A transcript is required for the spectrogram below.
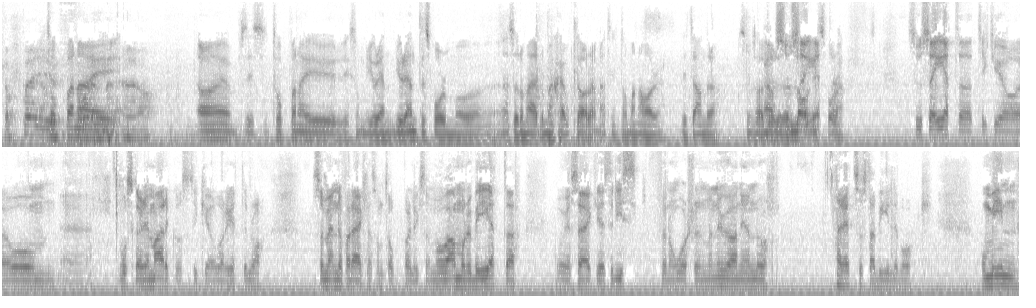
Floppar är ju Topparna formen, är- ja. Ja, precis. Topparna är ju liksom Juren- Jurentes form och alltså de här, de här självklara. Men jag tänkte om man har lite andra. Som sa, Ja, lagets form. Susaeta tycker jag och eh, Oscar de Marcos tycker jag var jättebra. Som ändå får räknas som toppar liksom. Och Amorubieta var ju säkerhetsrisk för några år sedan men nu är han ändå rätt så stabil där bak. Och min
